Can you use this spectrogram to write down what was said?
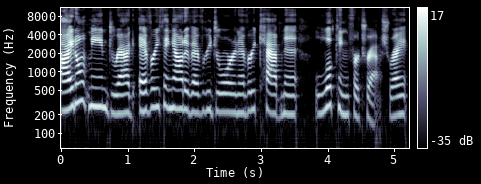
I don't mean drag everything out of every drawer and every cabinet looking for trash, right?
